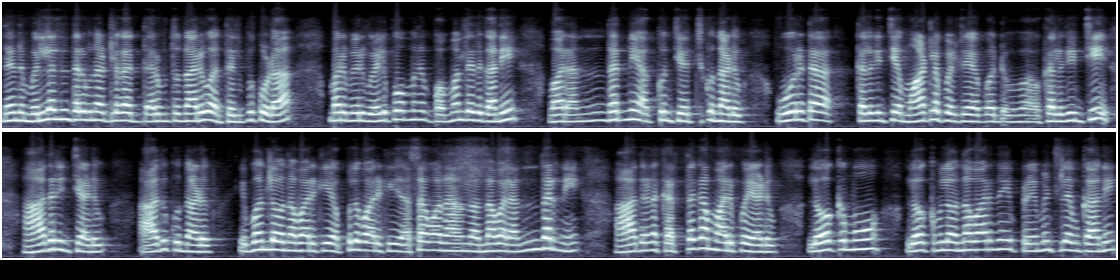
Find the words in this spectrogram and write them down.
నేను మిల్లల్ని తరుగునట్లుగా తరుముతున్నారు అని తెలిపి కూడా. మరి మీరు వెళ్ళిపోమని పొమ్మలేదు కానీ వారందరినీ అక్కును చేర్చుకున్నాడు. ఊరట కలిగించే మాటలు కలిగించి ఆదరించాడు ఆదుకున్నాడు. ఇబ్బందిలో ఉన్న వారికి అప్పుల వారికి అసమాధానంలో ఉన్న వారందరినీ ఆదరణకర్తగా మారిపోయాడు. లోకము లోకంలో ఉన్నవారిని ప్రేమించలేము కానీ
